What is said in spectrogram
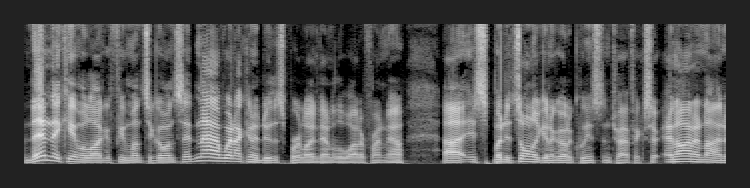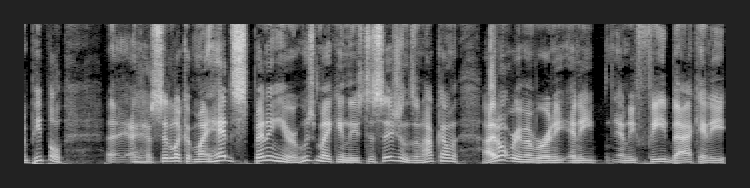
Then they came along a few months ago and said, "Nah, we're not going to do the spur line down to the waterfront now. Uh, it's but it's only going to go to Queenston Traffic, and on and on." And people I said, "Look, my head's spinning here. Who's making these decisions, and how come I don't remember any any any feedback, any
